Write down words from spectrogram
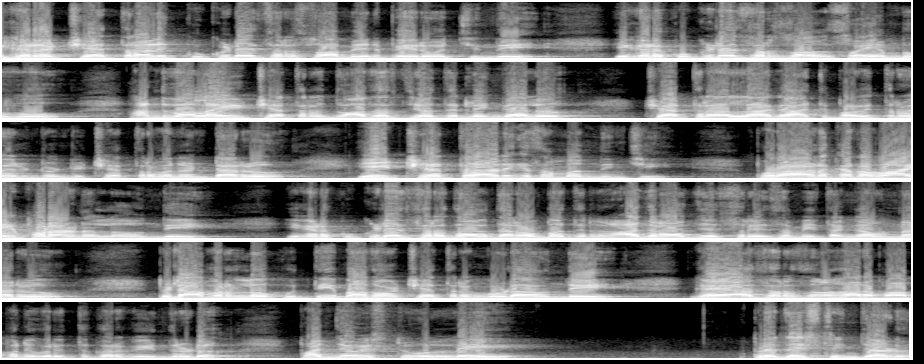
ఇక్కడ క్షేత్రానికి కుకుడేశ్వర స్వామి అని పేరు వచ్చింది. ఇక్కడ కుకుడేశ్వర స్వామి స్వయంభువు. అందువల్ల ఈ క్షేత్రం ద్వాదశ జ్యోతిర్లింగాలు క్షేత్రాల్లాగా అతి పవిత్రమైనటువంటి క్షేత్రం అని అంటారు. ఈ క్షేత్రానికి సంబంధించి పురాణ కథ వాయు పురాణంలో ఉంది. ఇక్కడ కుక్కుడేశ్వర స్వామి ధర్మపతిని రాజరాజేశ్వరి సమేతంగా ఉన్నారు. పిఠాపురంలో కుత్తి మాధవ క్షేత్రం కూడా ఉంది. గయాసుర సంహార పాప నివృత్తి కొరకు ఇంద్రుడు పంచవిష్ణువుల్ని ప్రతిష్ఠించాడు.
